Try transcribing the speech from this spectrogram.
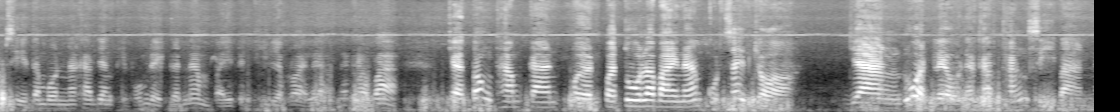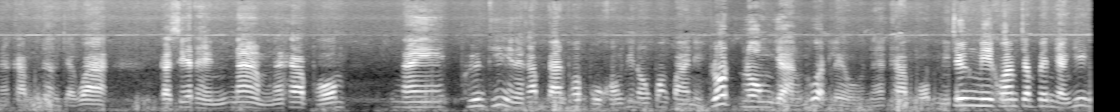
3 4ตำบลนะครับยังที่ผมได้เกรินน้ำไปเป็นที่เรียบร้อยแล้วนะครับว่าจะต้องทำการเปิดประตูระบายน้ำกุดไส้จ่อ อย่างรวดเร็วนะครับทั้ง 4 บานนะครับ เนื่องจากว่ากเกษตรแห่งน้ำนะครับ ผมในพื้นที่นะครับการเพาะปลูกของพี่น้องป้องปายนี่ลดลงอย่างรวดเร็วนะครับผมจึงมีความจำเป็นอย่างยิ่ง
